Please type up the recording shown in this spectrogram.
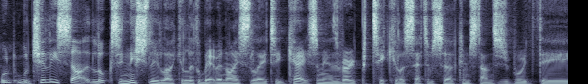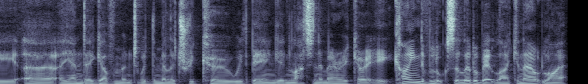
Well, well Chile start, looks initially like a little bit of an isolated case. I mean, there's a very particular set of circumstances with the uh, Allende government, with the military coup, with being in Latin America. It kind of looks a little bit like an outlier.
